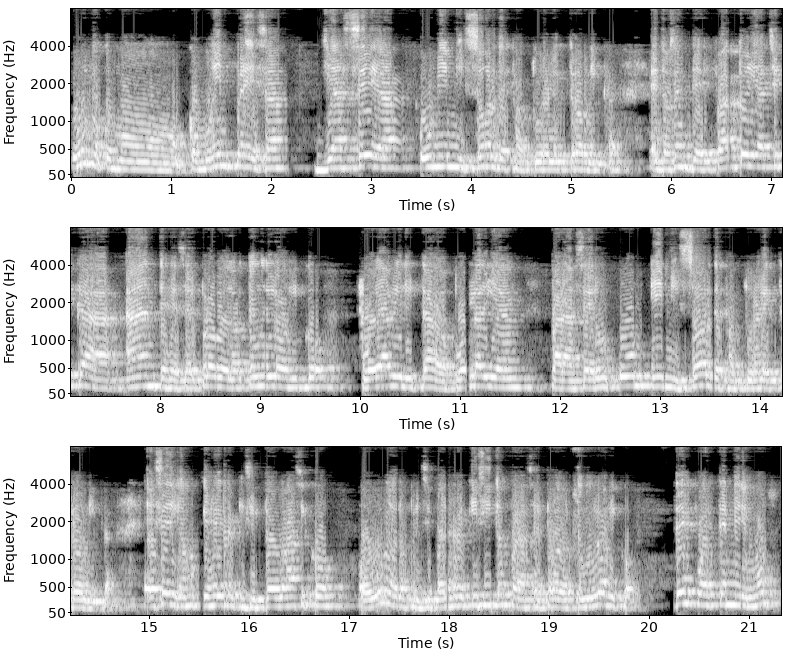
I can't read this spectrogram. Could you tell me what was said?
uno como, como empresa ya sea un emisor de factura electrónica. Entonces, de facto IHK, antes de ser proveedor tecnológico, fue habilitado por la DIAN para ser un, emisor de factura electrónica. Ese, digamos que es el requisito básico o uno de los principales requisitos para ser proveedor tecnológico. Después tenemos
